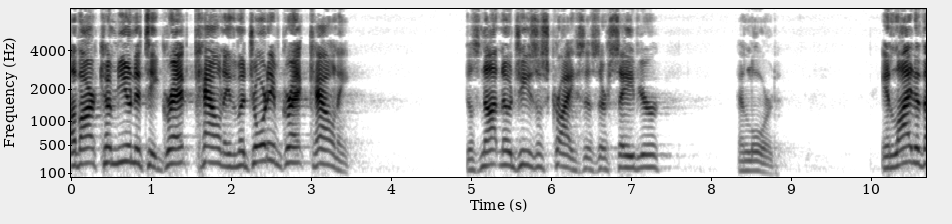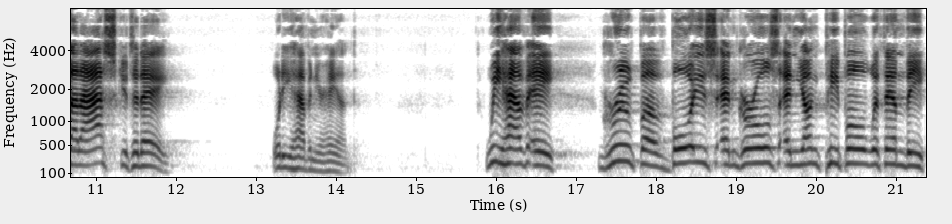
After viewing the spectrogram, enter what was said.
of our community, Grant County, the majority of Grant County, does not know Jesus Christ as their Savior and Lord. In light of that, I ask you today, what do you have in your hand? We have a group of boys and girls and young people within the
